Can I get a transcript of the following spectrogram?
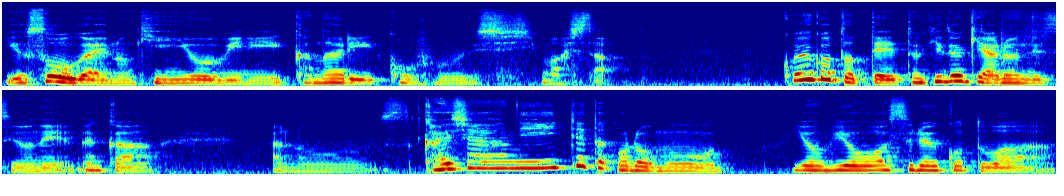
予想外の金曜日にかなり興奮しました。こういうことって時々あるんですよね。なんかあの会社に行ってた頃も曜日を忘れることは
